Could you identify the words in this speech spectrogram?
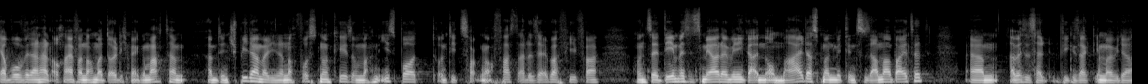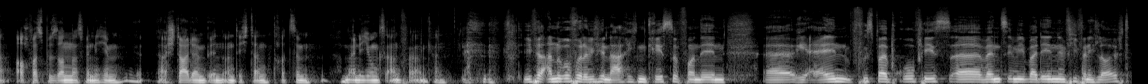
ja, wo wir dann halt auch einfach nochmal deutlich mehr gemacht haben mit den Spielern, weil die dann noch wussten, okay, so wir machen E-Sport und die zocken auch fast alle selber FIFA. Und seitdem ist es mehr oder weniger normal, dass man mit denen zusammenarbeitet. Ähm, aber es ist halt, wie gesagt, immer wieder auch was Besonderes, wenn ich im Stadion bin und ich dann trotzdem meine Jungs anfeuern kann. wie viele Anrufe oder wie viele Nachrichten kriegst du von den äh, reellen Fußballprofis, äh, wenn es irgendwie bei denen in FIFA nicht läuft?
